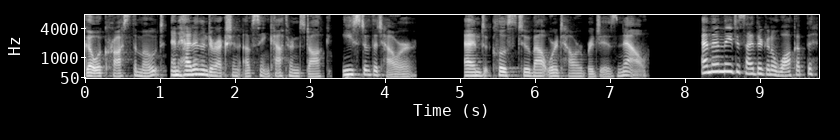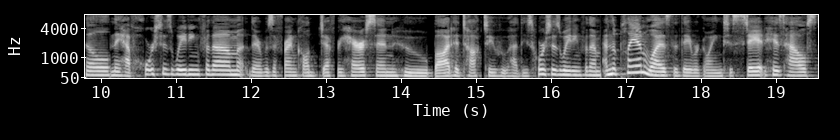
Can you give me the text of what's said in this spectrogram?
go across the moat and head in the direction of St. Catherine's Dock, east of the tower, and close to about where Tower Bridge is now. And then they decide they're going to walk up the hill and they have horses waiting for them. There was a friend called Jeffrey Harrison who Bod had talked to who had these horses waiting for them. And the plan was that they were going to stay at his house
